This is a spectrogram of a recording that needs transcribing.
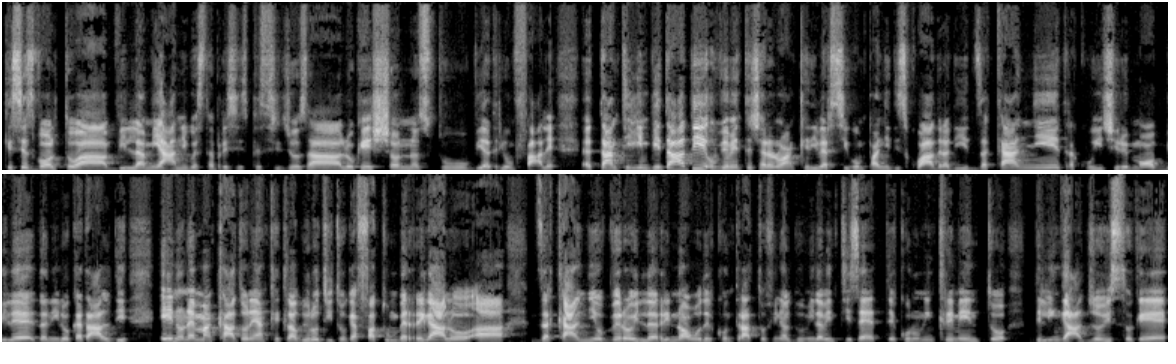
che si è svolto a Villa Miani, questa prestigiosa location su Via Trionfale. Eh, tanti gli invitati, ovviamente c'erano anche diversi compagni di squadra di Zaccagni, tra cui Ciro Immobile, Danilo Cataldi e non è mancato neanche Claudio Lotito che ha fatto un bel regalo a Zaccagni, ovvero il rinnovo del contratto fino al 2027 con un incremento dell'ingaggio, visto che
